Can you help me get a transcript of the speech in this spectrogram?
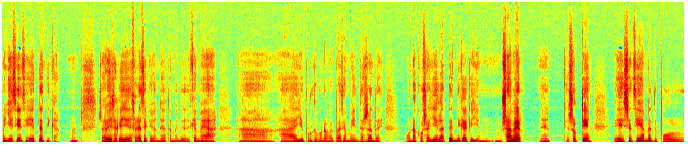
no hay ciencia y técnica sabéis aquella diferencia que un día también dediquéme a, a, a ello porque bueno me parece muy interesante. Una cosa y la técnica que es un, saber ¿eh? que se obtiene eh, sencillamente por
